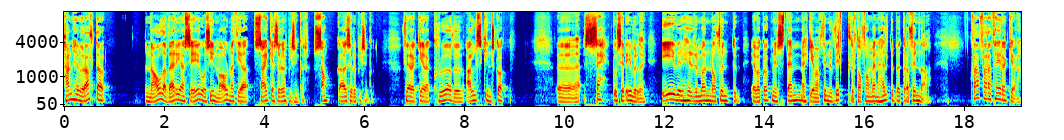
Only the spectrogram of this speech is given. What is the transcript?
Hann hefur alltaf náð að verja sig og sín mál með því að sækja sér upplýsingar sanga að sér upplýsingum fyrir að gera kröfu um allskinn skogn uh, sekku sér yfir þau yfirherri mönn á fundum. Ef að gögnin stem ekki, ef hann finnur villur þá fá menn heldur betur að finna það. Hvað fara þeir að gera?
